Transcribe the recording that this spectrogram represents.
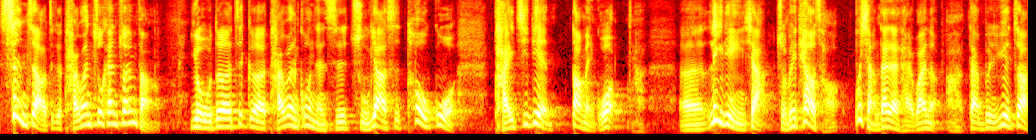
甚至啊，这个台湾周刊专访，有的这个台湾工程师主要是透过台积电到美国啊，呃，历练一下，准备跳槽，不想待在台湾了啊。但不是因为知道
